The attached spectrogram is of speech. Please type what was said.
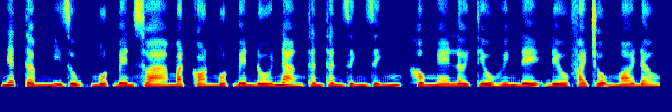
Nhất tâm nhị dụng, một bên xoa mặt còn một bên đối nàng thân thân dính dính, không nghe lời tiểu huynh đệ đều phải trộm ngoi đầu.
